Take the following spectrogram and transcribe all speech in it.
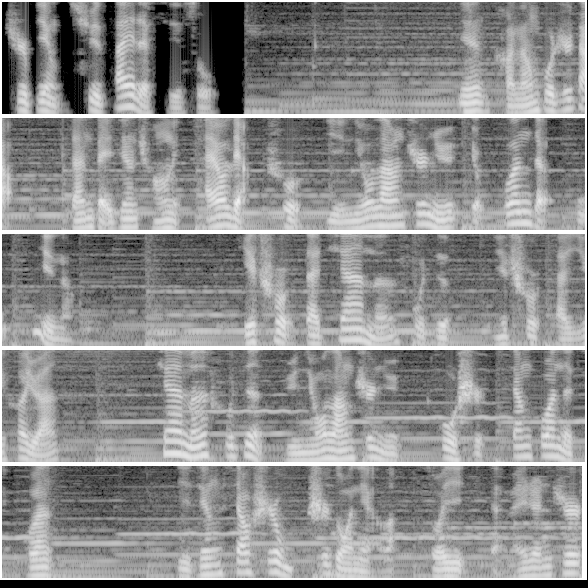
治病去灾的习俗。您可能不知道，咱北京城里还有两处与牛郎织女有关的古迹呢，一处在天安门附近，一处在颐和园。天安门附近与牛郎织女。故事相关的景观已经消失五十多年了，所以鲜为人知。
